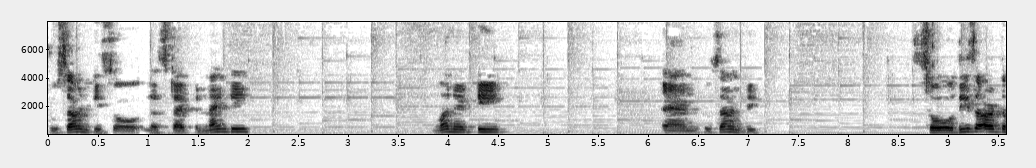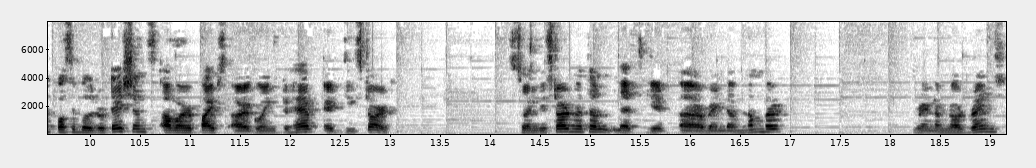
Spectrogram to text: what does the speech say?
270 so let's type in 90 180 and 270 so these are the possible rotations our pipes are going to have at the start. So in the start method let's get a random number random node range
